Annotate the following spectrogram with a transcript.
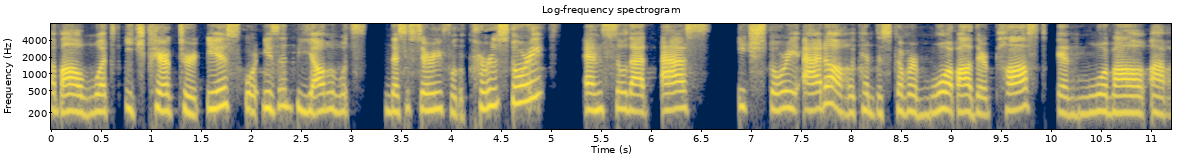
about what each character is or isn't beyond what's necessary for the current story. And so that as each story add up, we can discover more about their past and more about uh,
